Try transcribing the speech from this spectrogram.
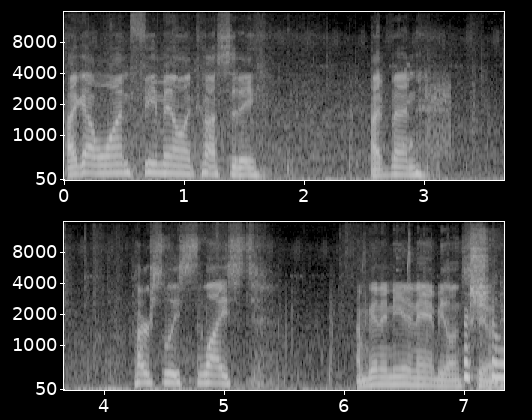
I got one female in custody. I've been partially sliced. I'm gonna need an ambulance soon.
